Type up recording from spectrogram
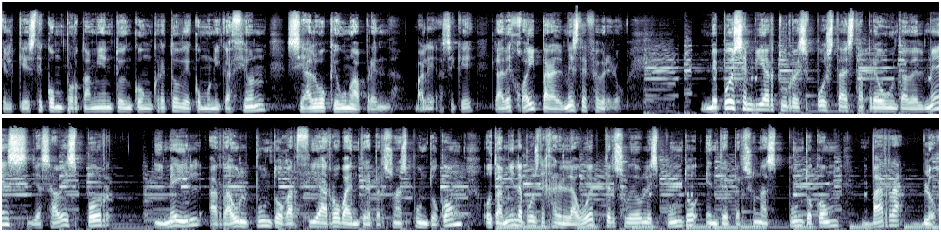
el que este comportamiento en concreto de comunicación sea algo que uno aprenda, ¿vale? Así que la dejo ahí para el mes de febrero. Me puedes enviar tu respuesta a esta pregunta del mes, ya sabes, por email a raúl.garcía.entrepersonas.com o también la puedes dejar en la web www.entrepersonas.com barra blog.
